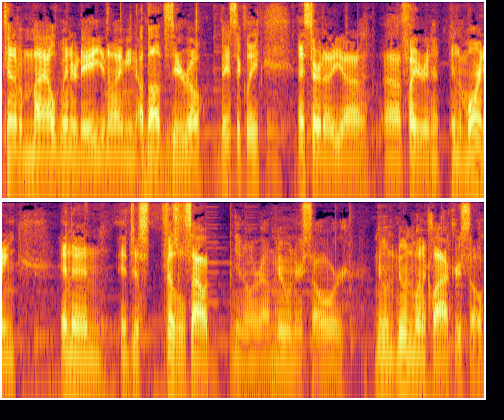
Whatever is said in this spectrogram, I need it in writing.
kind of a mild winter day, you know, I mean, above zero, basically, I start a uh, uh, fire in it in the morning, and then it just fizzles out, you know, around noon or so, or noon, noon, one o'clock or so.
